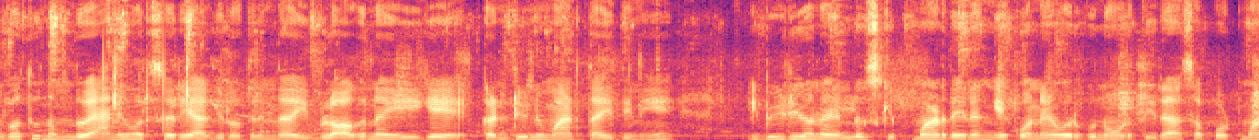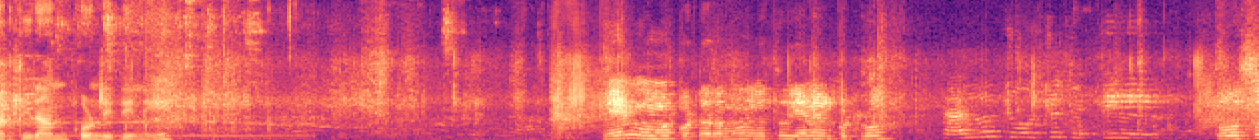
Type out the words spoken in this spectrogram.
ಇವತ್ತು ನಮ್ಮದು ಆ್ಯನಿವರ್ಸರಿ ಆಗಿರೋದ್ರಿಂದ ಈ ವ್ಲಾಗ್ನ ಹೀಗೆ ಕಂಟಿನ್ಯೂ ಮಾಡ್ತಾ ಇದ್ದೀನಿ. ಈ ವಿಡಿಯೋನ ಎಲ್ಲೂ ಸ್ಕಿಪ್ ಮಾಡದೇ ಇರೋಂಗೆ ಕೊನೆವರೆಗೂ ನೋಡ್ತೀರಾ ಸಪೋರ್ಟ್ ಮಾಡ್ತೀರಾ ಅಂದ್ಕೊಂಡಿದ್ದೀನಿ ಏನು ಹೋಮ್ವರ್ಕ್ ಕೊಟ್ಟಾರಮ್ಮ? ಇವತ್ತು ಏನು ಹೇಳ್ಕೊಟ್ರು? ತೋರಿಸು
